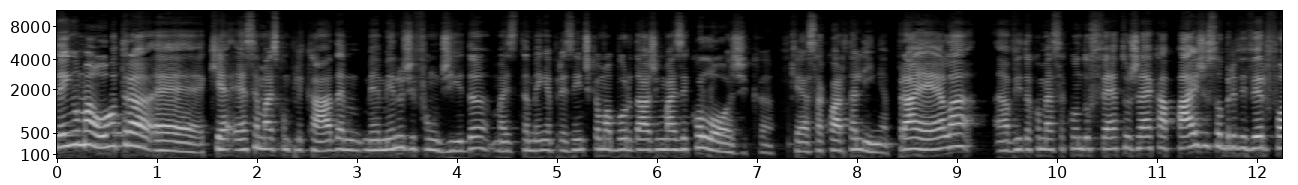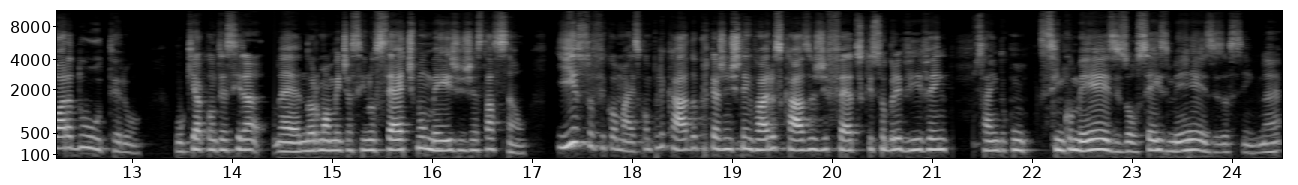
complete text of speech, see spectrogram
Tem uma outra, é, que é, essa é mais complicada, é, é menos difundida, mas também é presente, que é uma abordagem mais ecológica, que é essa quarta linha. Para ela, a vida começa quando o feto já é capaz de sobreviver fora do útero, o que acontecia né, normalmente assim no sétimo mês de gestação. Isso ficou mais complicado porque a gente tem vários casos de fetos que sobrevivem saindo com cinco meses ou seis meses, assim, né?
